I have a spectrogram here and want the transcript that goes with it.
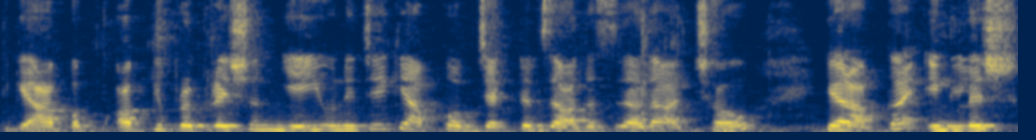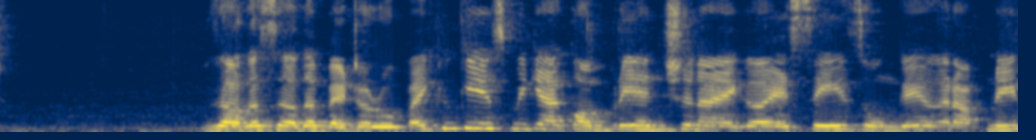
ठीक है, आप आपकी प्रिपरेशन यही होनी चाहिए कि आपको ऑब्जेक्टिव ज़्यादा से ज़्यादा अच्छा हो या आपका इंग्लिश ज़्यादा से ज़्यादा बेटर हो पाए। क्योंकि इसमें क्या कॉम्प्रिहेंशन आएगा एसेज होंगे। अगर आपने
